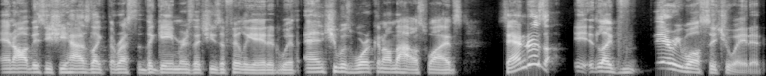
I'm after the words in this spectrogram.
And obviously, she has like the rest of the gamers that she's affiliated with. And she was working on the Housewives. Sandra's like very well situated.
